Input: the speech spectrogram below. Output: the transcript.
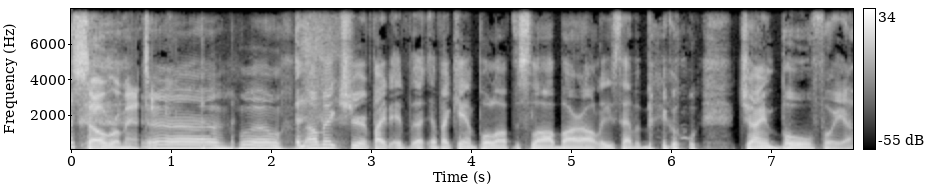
So romantic. Uh, well, I'll make sure if I if, if I can't pull off the slaw bar, I'll at least have a big old giant bowl for you.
